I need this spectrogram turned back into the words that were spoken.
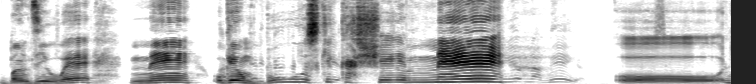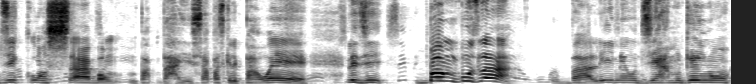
bandi we, men, ou gen yon bouz ki kache, men, ou di kon sa, bon, mpa bay sa, paske li pa we, li di, bom bouz la, ou balé, mais on dit, ah, m'gayon,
